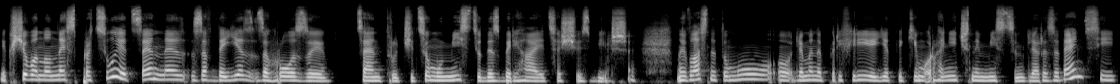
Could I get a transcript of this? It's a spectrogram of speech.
Якщо воно не спрацює, це не завдає загрози центру чи цьому місцю, де зберігається щось більше. Ну і власне тому для мене периферія є таким органічним місцем для резиденцій.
